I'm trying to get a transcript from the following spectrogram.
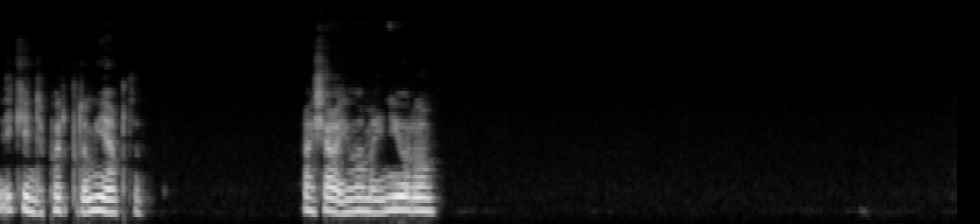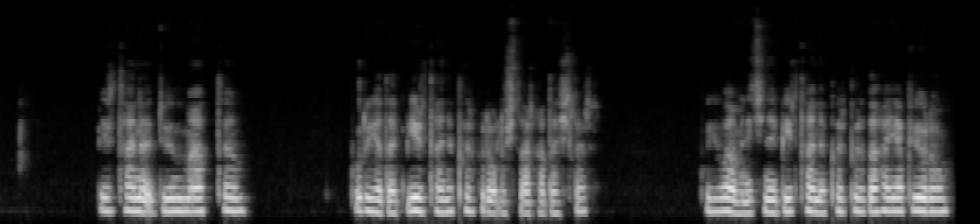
İkinci pırpırımı yaptım. Aşağı yuvama iniyorum. Bir tane düğüm attım. Buraya da bir tane pırpır oluştu arkadaşlar. Bu yuvamın içine bir tane pırpır daha yapıyorum.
